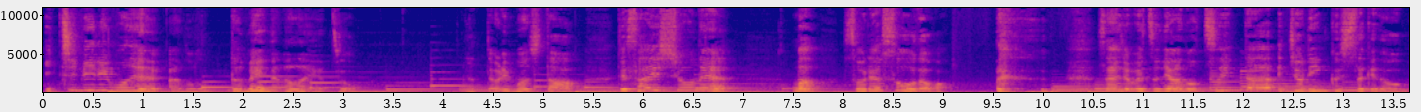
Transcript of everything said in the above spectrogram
1ミリもねあのダメにならないやつをやっておりました。で最初ねまあそりゃそうだわ。最初別にあのツイッター一応リンクしたけど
